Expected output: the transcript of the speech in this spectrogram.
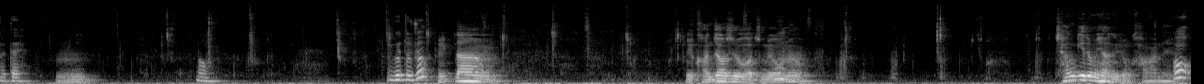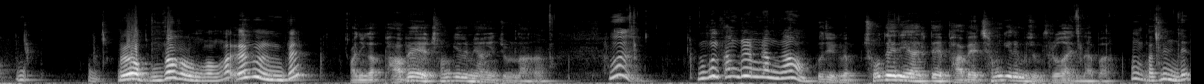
어때? 음. 뭐? 이것도 줘? 일단 이 간장새우 같은 경우는 참기름 향이 좀 강하네. 어? 내가 묻어서 그런 건가? 애기 있는데? 아닌가? 밥에 참기름 향이 좀 나나? 음! 이거 참기름 향 나. 그지? 그럼 초대리 할 때 밥에 참기름이 좀 들어가 있나 봐. 음, 맛있는데?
